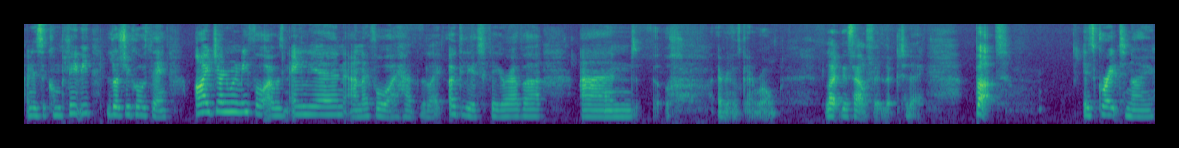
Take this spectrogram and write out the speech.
and it's a completely logical thing. I genuinely thought I was an alien and I thought I had the like ugliest figure ever and ugh, everything was going wrong. Like this outfit look today. But it's great to know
